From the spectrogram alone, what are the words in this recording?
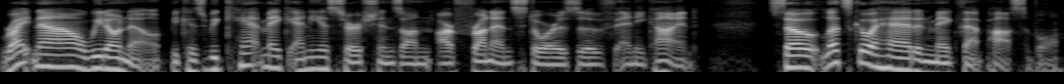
Right now, we don't know because we can't make any assertions on our front end stores of any kind. So let's go ahead and make that possible.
